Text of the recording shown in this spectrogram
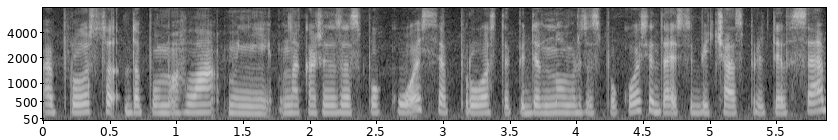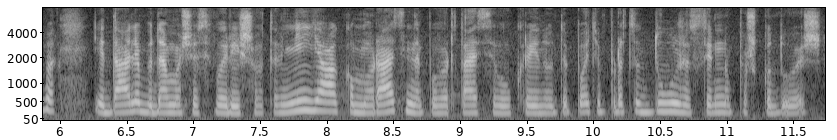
е, просто допомогла мені. Вона каже: заспокойся, просто піди в номер, заспокойся, дай собі час прийти в себе і далі будемо щось вирішувати. В ніякому разі не повертайся в Україну. Ти потім про це дуже сильно пошкодуєш.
